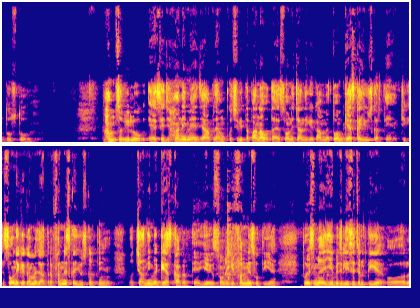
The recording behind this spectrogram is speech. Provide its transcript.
दोस्तों, हम सभी लोग ऐसे ज़माने में जहाँ पे हम कुछ भी तपाना होता है सोने चांदी के काम में तो हम गैस का यूज़ करते हैं, ठीक है? सोने के काम में ज़्यादातर फर्नेस का यूज़ करते हैं और चांदी में गैस का करते हैं। ये सोने की फर्नेस होती है तो इसमें ये बिजली से चलती है और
